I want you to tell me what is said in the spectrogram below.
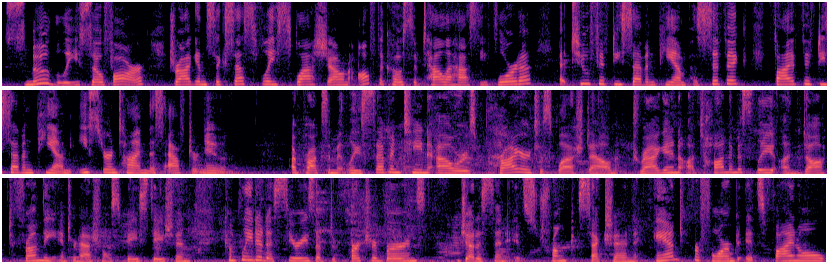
smoothly so far. Dragon successfully splashed down off the coast of Tallahassee, Florida at 2:57 p.m. Pacific, 5:57 p.m. Eastern Time this afternoon. Approximately 17 hours prior to splashdown, Dragon autonomously undocked from the International Space Station, completed a series of departure burns, jettisoned its trunk section, and performed its final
